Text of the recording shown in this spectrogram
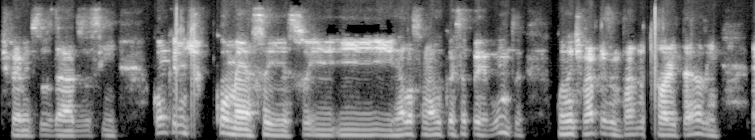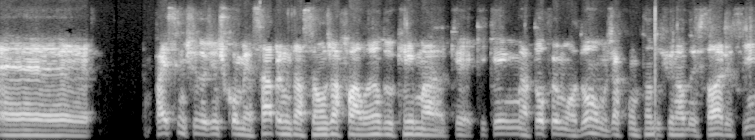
diferentes dos dados, assim. Como que a gente começa isso? E, e relacionado com essa pergunta, quando a gente vai apresentar no storytelling, é, faz sentido a gente começar a apresentação já falando quem, que, que quem matou foi o mordomo, já contando o final da história, assim,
